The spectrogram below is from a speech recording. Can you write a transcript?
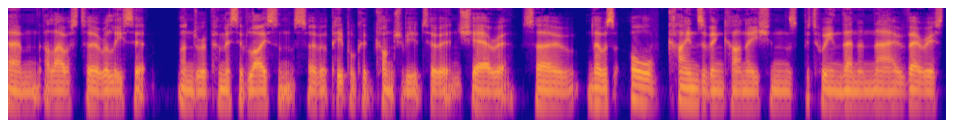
um, allow us to release it under a permissive license so that people could contribute to it and share it. So there was all kinds of incarnations between then and now. Various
